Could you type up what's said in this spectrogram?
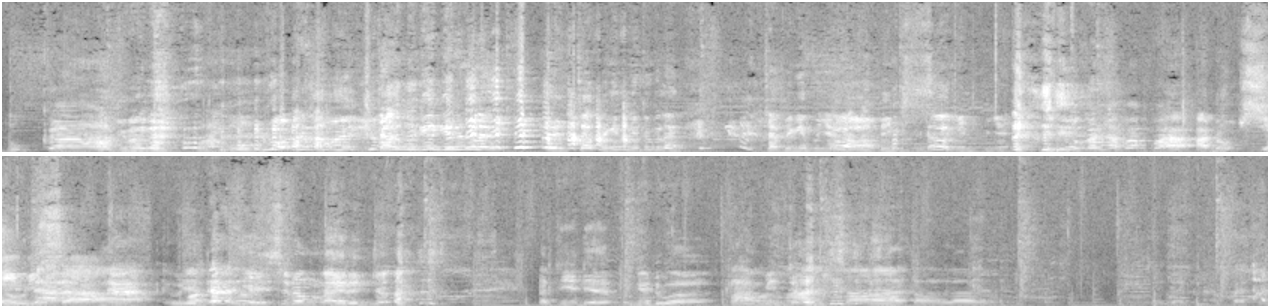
Bukan. Oh gimana? orang goblok kan namanya cuy Kan mungkin gitu bilang. Eh, saya pengen gitu bilang. Saya pengen punya anak tapi nggak pengen punya. itu kan nggak apa-apa, adopsi ya udah bisa. nah, udah dah, dia itu dong ngelahirin cuy artinya dia punya dua kelamin cuy Bisa, tolong. Udah kenapa sih?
